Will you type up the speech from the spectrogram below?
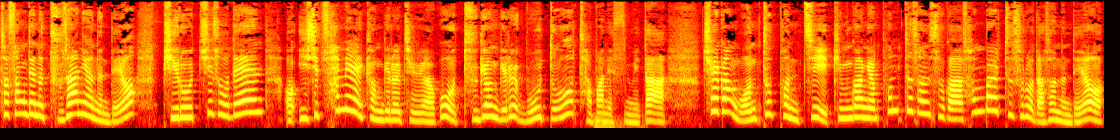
첫 상대는 두산이었는데요. 비로 취소된 23일 어, 경기를 제외하고 두 경기를 모두 잡아냈습니다. 최강 원투펀치 김광현 폰트 선수가 선발 투수로 나섰는데요.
